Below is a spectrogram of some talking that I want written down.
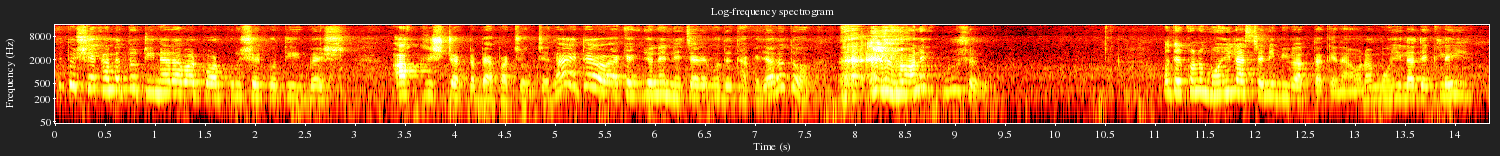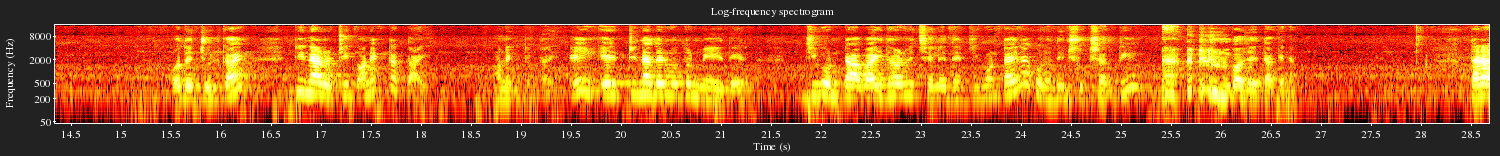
কিন্তু সেখানে তো টিনার আবার পরপুরুষের প্রতি বেশ আকৃষ্ট একটা ব্যাপার চলছে না? এটা এক একজনের নেচারের মধ্যে থাকে, জানো তো? অনেক পুরুষেরও। ওদের কোনো মহিলা শ্রেণি বিভাগ থাকে না। ওরা মহিলা দেখলেই ওদের চুলকায়। টিনারও ঠিক অনেকটা তাই অনেকটা তাই। এই এই টিনাদের মতন মেয়েদের জীবনটা বা এই ধরনের ছেলেদের জীবনটাই না কোনো দিন সুখ শান্তি বজায় থাকে না। তারা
